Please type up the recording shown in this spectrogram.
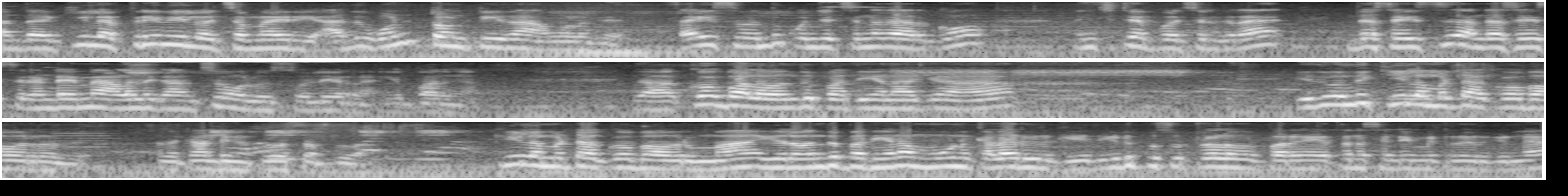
அந்த கீழே ஃப்ரீவீல் வச்ச மாதிரி. அது ஒன் டுவெண்ட்டி தான் உங்களுக்கு. சைஸ் வந்து கொஞ்சம் சின்னதாக இருக்கும். இன்ச் டேப் வச்சுருக்கிறேன். இந்த சைஸு அந்த சைஸ் ரெண்டையுமே அளந்து காமிச்சு உங்களுக்கு சொல்லிடுறேன். இங்கே பாருங்கள் இந்த அக்கோபாவில் வந்து பார்த்தீங்கன்னாக்கா இது வந்து கீழே மட்டும் அக்கோபா வர்றது. அதை காட்டுங்க க்ளோஸ் அப்பில் கீழே மட்டும் அக்கோபா வருமா? இதில் வந்து பார்த்தீங்கன்னா மூணு கலர் இருக்குது இது இடுப்பு சுற்றளவு பாருங்கள் எத்தனை சென்டிமீட்டர் இருக்குன்னு.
